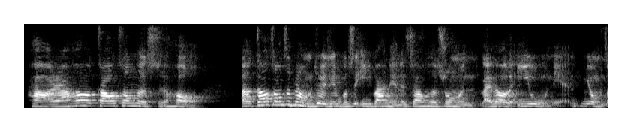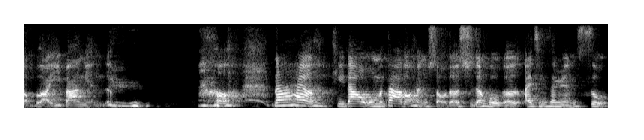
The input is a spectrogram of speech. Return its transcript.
好，然后高中的时候，呃，高中这边我们就已经不是一八年的教科书，我们来到了一五年，因为我们找不到一八年的。那还有提到我们大家都很熟的史登伯格爱情三元素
